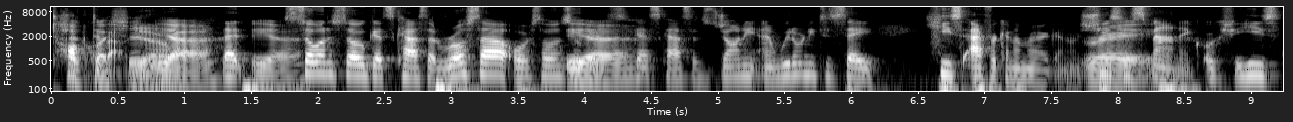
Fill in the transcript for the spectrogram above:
talked about. Yeah. Yeah. That so and so gets cast at Rosa or so and so gets gets cast as Johnny, and we don't need to say he's African American or she's Right. Hispanic or she, he's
